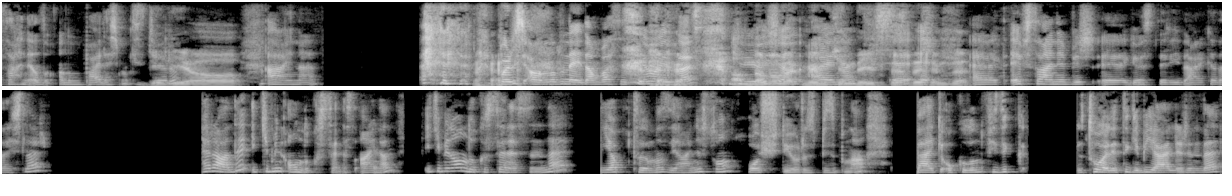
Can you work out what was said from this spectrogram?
sahne anımı paylaşmak istiyorum. Geliyor. Aynen. Barış anladı neyden bahsettiğimi o yüzden. Anlamamak mümkün Aynen. değil. Siz de e, şimdi. Evet efsane bir e, gösteriydi arkadaşlar. Herhalde 2019 senesi aynen. 2019 senesinde yaptığımız yani son hoş diyoruz biz buna. Belki okulun fizik tuvaleti gibi yerlerinde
